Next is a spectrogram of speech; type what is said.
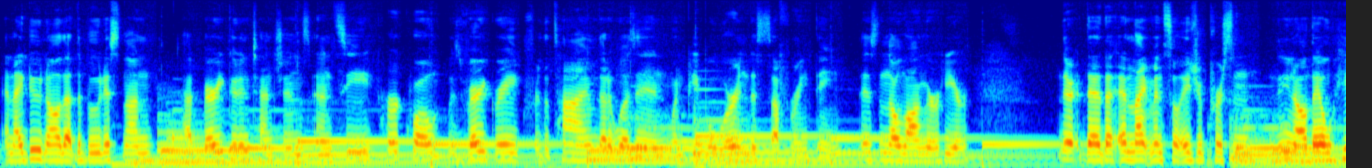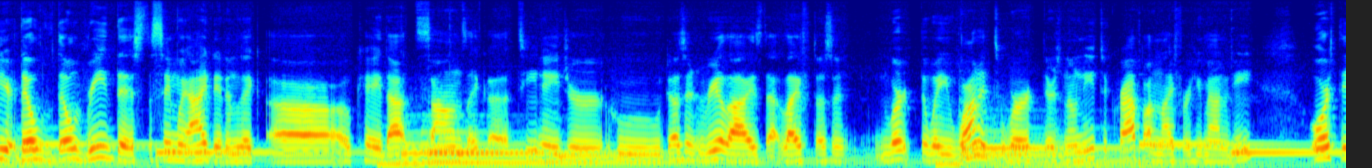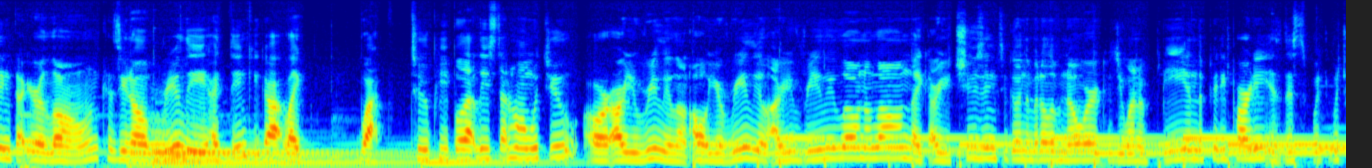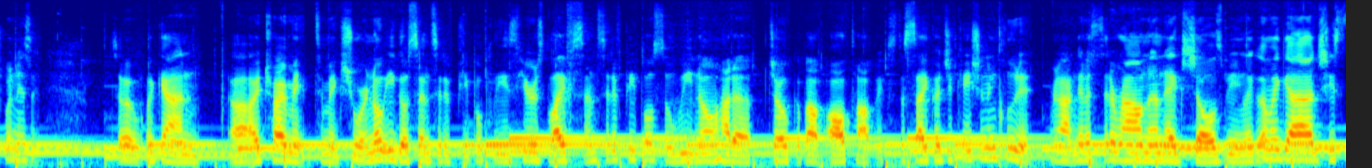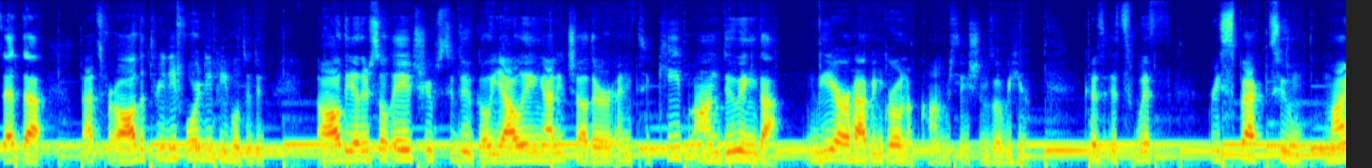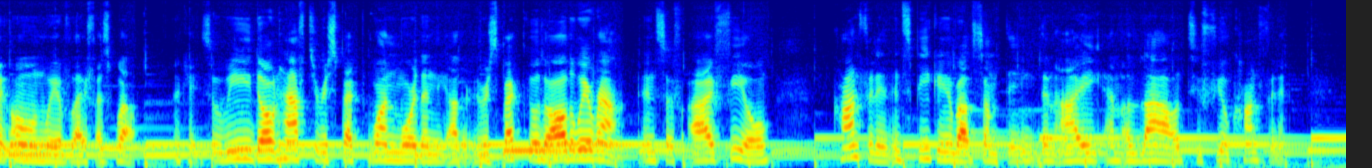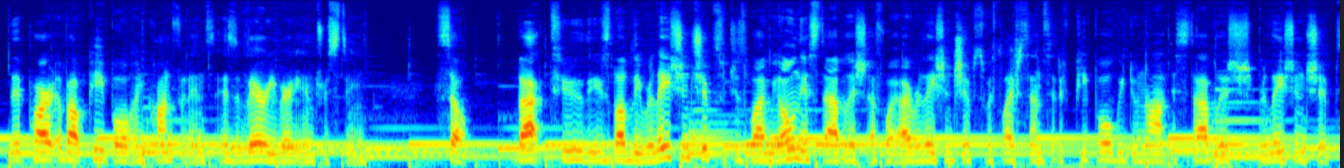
and I do know that the Buddhist nun had very good intentions, and see, her quote was very great for the time that it was in when people were in this suffering thing. It's no longer here. They're, they're the enlightenment soul age person, you know, they'll hear, they'll they'll read this the same way I did, and like, uh, okay, that sounds like a teenager who doesn't realize that life doesn't work the way you want it to work. There's no need to crap on life or humanity or think that you're alone because you know really i think you got like what two people at least at home with you? Or are you really alone? Oh you're really are you really alone alone? Like are you choosing to go in the middle of nowhere because you want to be in the pity party? Is this which, which one is it? So again uh, i try to make sure no ego sensitive people please. Here's life sensitive people so we know how to joke about all topics the psychoeducation included. We're not going to sit around on eggshells being like oh my god she said that that's for all the 3D, 4D people to do. All the other soul age groups to do. Go yelling at each other and to keep on doing that. We are having grown up conversations over here because it's with respect to my own way of life as well. Okay, so we don't have to respect one more than the other. The respect goes all the way around. And so if I feel confident in speaking about something, then I am allowed to feel confident. The part about people and confidence is very, very interesting. So, back to these lovely relationships, which is why we only establish FYI relationships with life sensitive people. We do not establish relationships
